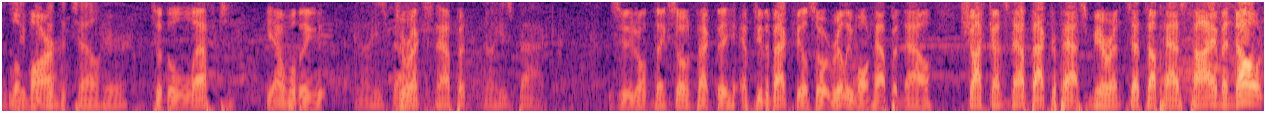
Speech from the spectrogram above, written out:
Let's see if we Lamar get the tell here. to the left. Yeah, will they No, direct snap it? No, he's back. So you don't think so? In fact, they empty the backfield, so it really won't happen now. Shotgun snap, back to pass. Murin sets up, has time, and no,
